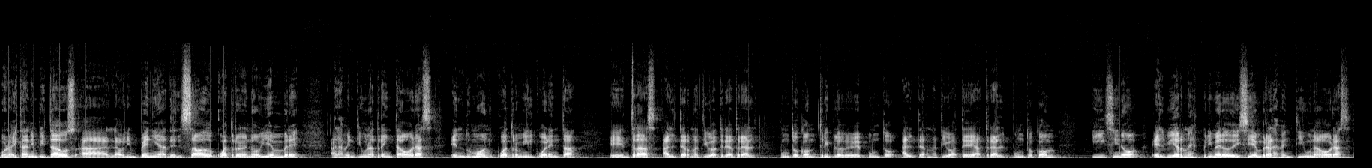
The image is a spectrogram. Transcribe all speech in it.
Bueno, ahí están invitados a la Olimpeña del sábado 4 de noviembre a las 21.30 horas en Dumont 4040. Eh, entradas alternativateatral.com, www.alternativateatral.com y si no, el viernes 1 de diciembre a las 21 horas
